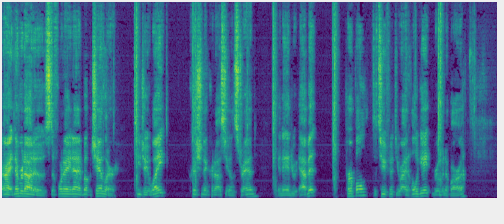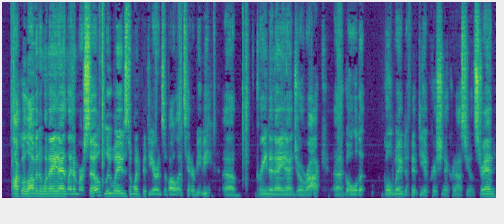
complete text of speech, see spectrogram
All right, numbered autos to 499 Bubba Chandler, TJ White, Christian Encarnacion Strand, and Andrew Abbott. Purple to 250 Ryan Holgate, Ruben Ibarra. Aqua Lava to 199 Landon Marceaux. Blue Waves to 150 Aaron Zavala and Tanner Beebe. Uh, green to 99 Joe Rock. Uh, gold Gold Wave to 50 of Christian Encarnacion Strand.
